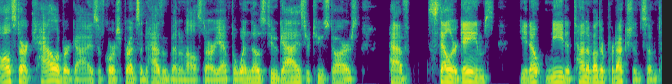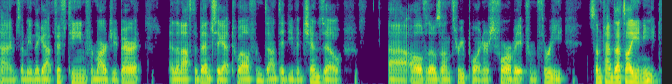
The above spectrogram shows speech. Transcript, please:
all star caliber guys, of course, Brunson hasn't been an all star yet, but when those two guys or two stars have stellar games, you don't need a ton of other production sometimes. I mean, they got 15 from RJ Barrett, and then off the bench, they got 12 from Donte DiVincenzo. Uh, all of those on three pointers, four of eight from three. Sometimes that's all you need,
